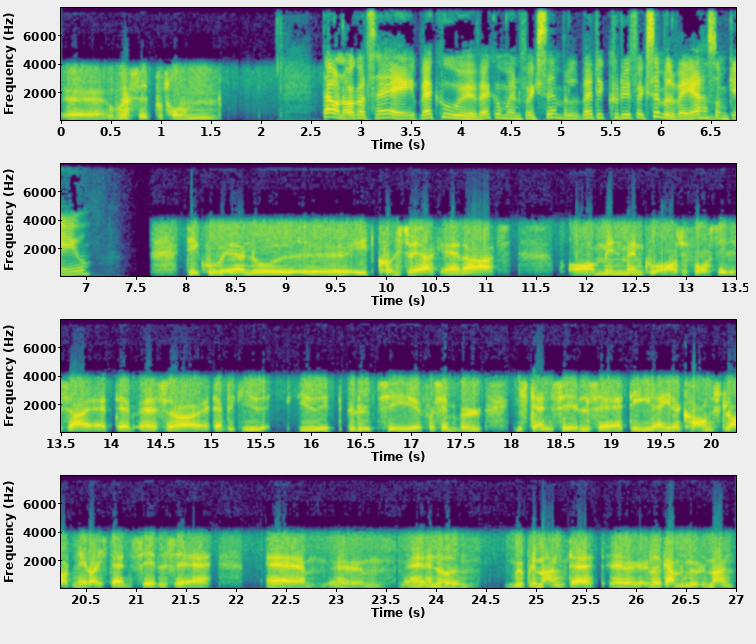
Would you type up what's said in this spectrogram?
øh, hun har siddet på tronen. Der er jo nok at tage af. Hvad kunne, øh, hvad kunne man for eksempel, hvad det, kunne det for eksempel være som gave? Det kunne være noget, øh, et kunstværk af en art, og, men man kunne også forestille sig, at der, altså, at der blev givet givet et beløb til øh, for eksempel istandsættelse af dele af et af kongeslotten, eller istandsættelse af, af, øh, af noget møblement, der, øh, noget gammelt møblement,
